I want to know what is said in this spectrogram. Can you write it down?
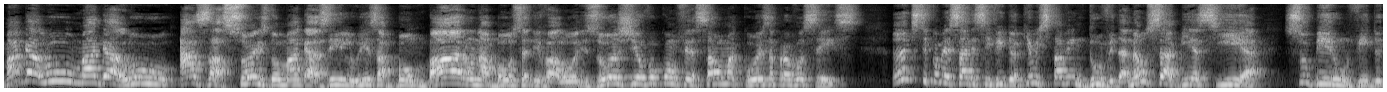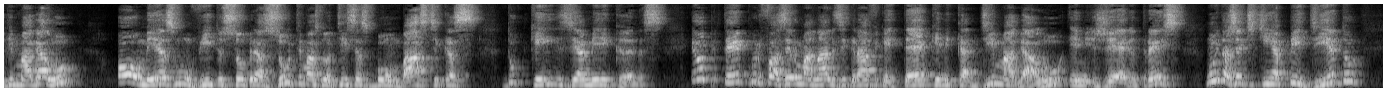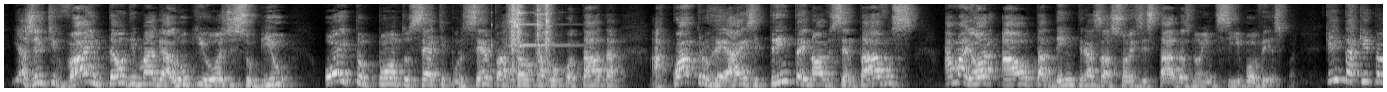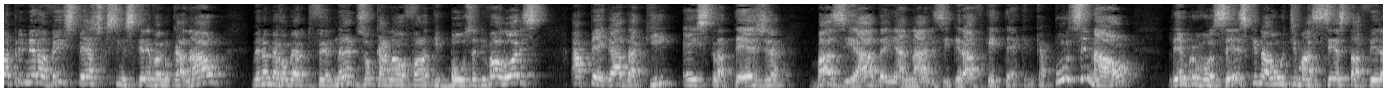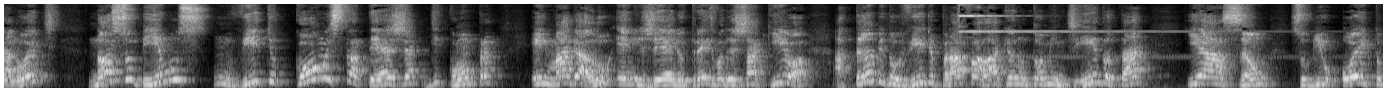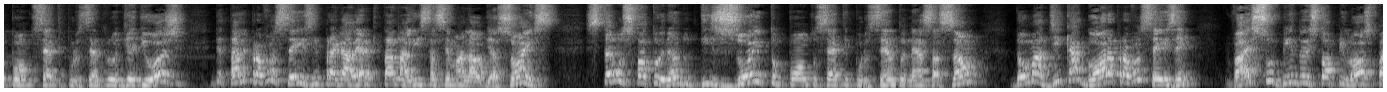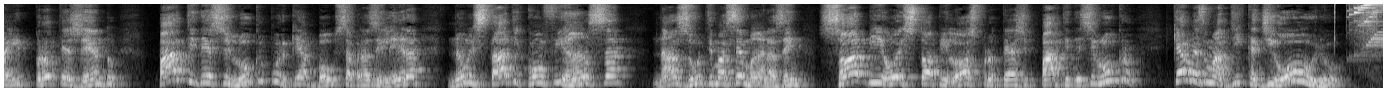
Magalu, Magalu, as ações do Magazine Luiza bombaram na bolsa de valores hoje. Eu vou confessar uma coisa para vocês. Antes de começar esse vídeo aqui, eu estava em dúvida, não sabia se ia subir um vídeo de Magalu ou mesmo um vídeo sobre as últimas notícias bombásticas do case americanas. Eu optei por fazer uma análise gráfica e técnica de Magalu MGL3. Muita gente tinha pedido e a gente vai então de Magalu, que hoje subiu 8,7%. A ação acabou cotada a R$ 4,39, a maior alta dentre as ações listadas no índice Ibovespa. Quem está aqui pela primeira vez, peço que se inscreva no canal. Meu nome é Roberto Fernandes, o canal fala de Bolsa de Valores. A pegada aqui é estratégia baseada em análise gráfica e técnica. Por sinal, lembro vocês que na última sexta-feira à noite nós subimos um vídeo com estratégia de compra em Magalu MGL3. Vou deixar aqui, ó, a thumb do vídeo para falar que eu não estou mentindo, tá? E a ação subiu 8,7% no dia de hoje. Detalhe para vocês, para a galera que está na lista semanal de ações, estamos faturando 18,7% nessa ação. Dou uma dica agora para vocês, hein? Vai subindo o stop loss para ir protegendo parte desse lucro porque a bolsa brasileira não está de confiança nas últimas semanas, hein? Sobe o stop loss, protege parte desse lucro. Quer mais uma dica de ouro?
